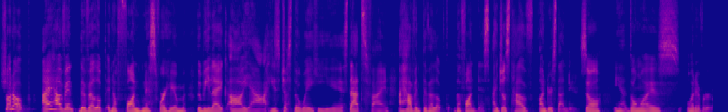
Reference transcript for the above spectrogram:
Shut up. I haven't developed enough fondness for him to be like, ah, oh, yeah, he's just the way he is. That's fine. I haven't developed the fondness. I just have understanding. So, yeah, Dongwa is whatever.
